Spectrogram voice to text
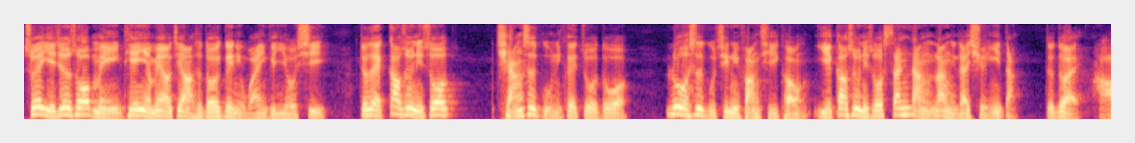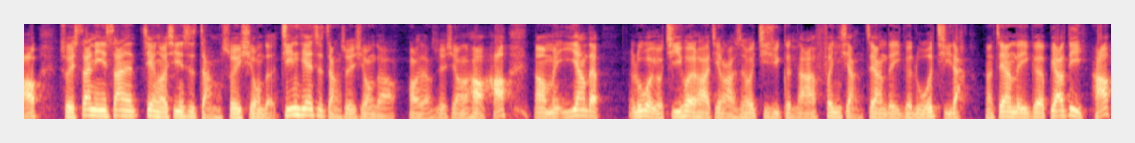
所以也就是说，每一天有没有金老师都会跟你玩一个游戏，对不对？告诉你说强势股你可以做多。弱势股，请你放弃空，也告诉你说三档让你来选一档，对不对？好，所以三零三建和新是涨最凶的，今天是涨最凶的哦，哦，涨最凶的哈。好，那我们一样的如果有机会的话，金老师会继续跟大家分享这样的一个逻辑啦，啊，这样的一个标的。好，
